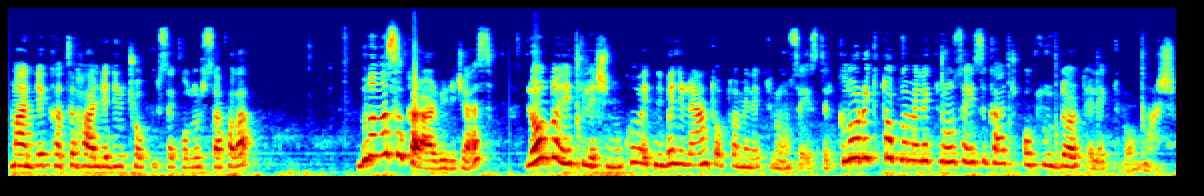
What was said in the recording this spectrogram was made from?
madde katı halledir çok yüksek olursa falan. Buna nasıl karar vereceğiz? London etkileşiminin kuvvetini belirleyen toplam elektron sayısıdır. Klordaki toplam elektron sayısı kaç? 34 elektron var.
